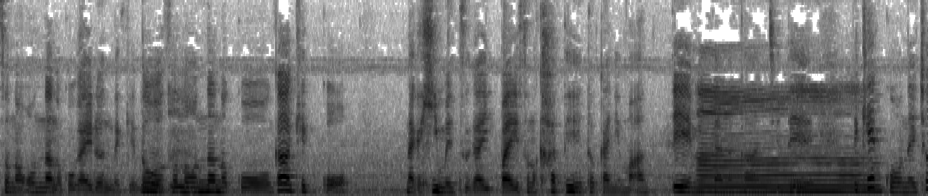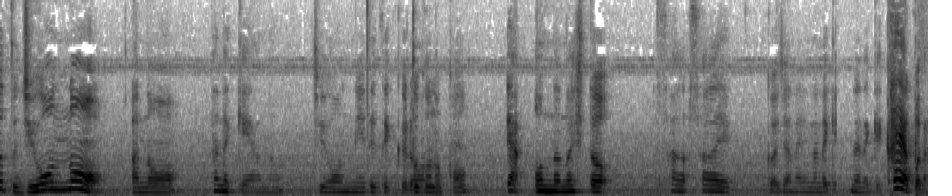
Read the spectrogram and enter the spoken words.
その女の子がいるんだけど、うんうん。その女の子が結構なんか秘密がいっぱいその家庭とかにもあってみたいな感じで。で結構ねちょっと呪音のあのなんだっけあの呪音に出てくる。男の子？いや女の人。ささえこじゃない。なんだっけなんだっけかやこだ。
